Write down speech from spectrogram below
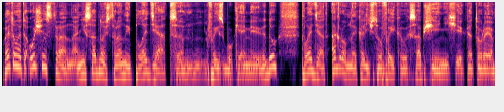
Поэтому это очень странно. Они, с одной стороны, плодят, эм, Facebook я имею в виду, плодят огромное количество фейковых сообщений, которые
